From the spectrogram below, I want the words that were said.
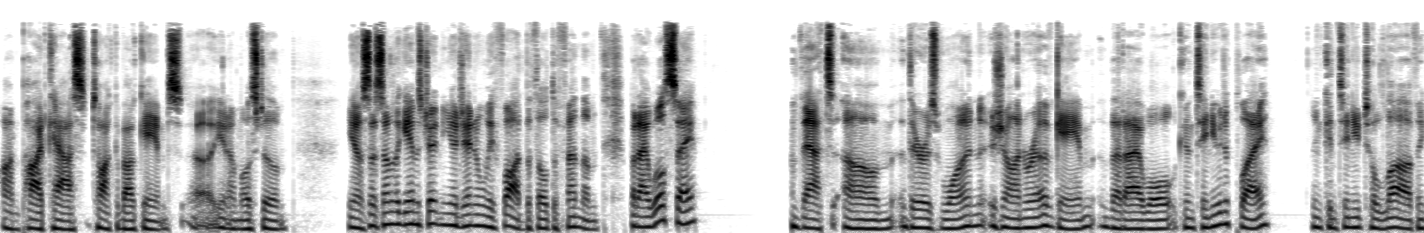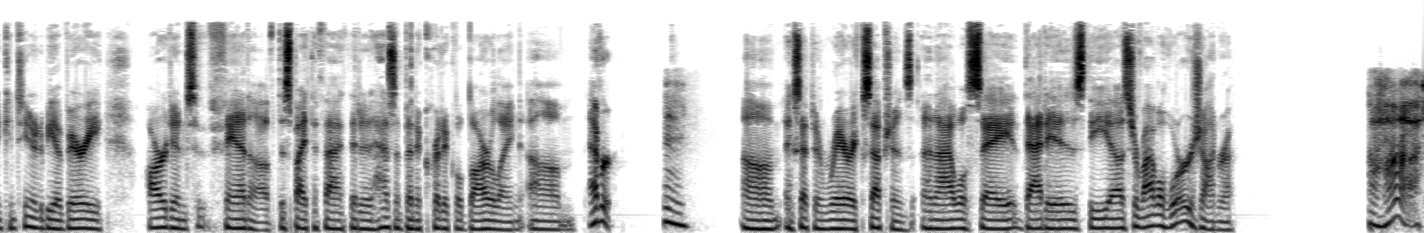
on podcasts talk about games. Uh, you know, most of them. You know, so some of the games, gen- you know, genuinely flawed, but they'll defend them. But I will say that um, there is one genre of game that I will continue to play and continue to love and continue to be a very ardent fan of, despite the fact that it hasn't been a critical darling um, ever. Mm. Um, except in rare exceptions, and I will say that is the uh, survival horror genre. Aha.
